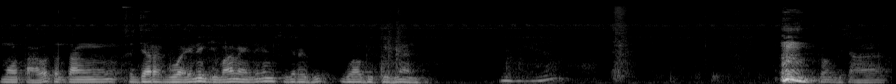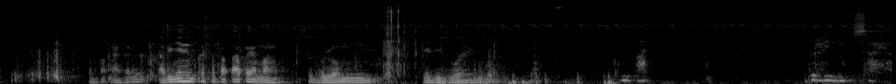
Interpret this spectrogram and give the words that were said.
Mau tahu tentang sejarah gua ini gimana? Ini kan sejarah gua bikinan. Kok bisa tempat nagar? Tadinya ini bekas tempat apa emang sebelum jadi gua ini? tempat berlindung saya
